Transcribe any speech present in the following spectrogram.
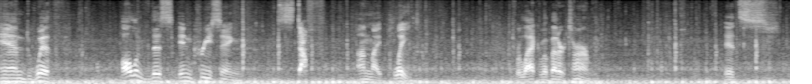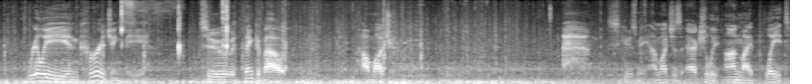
And with all of this increasing stuff on my plate, for lack of a better term, it's really encouraging me to think about how much excuse me how much is actually on my plate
